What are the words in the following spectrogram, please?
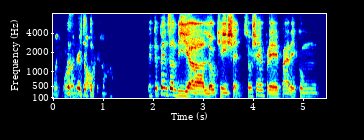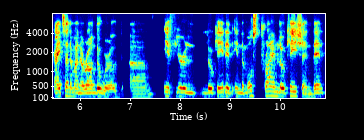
with $400? It depends on the uh, location. So syempre, pare, kung kahit sa naman around the world, um, if you're located in the most prime location, then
